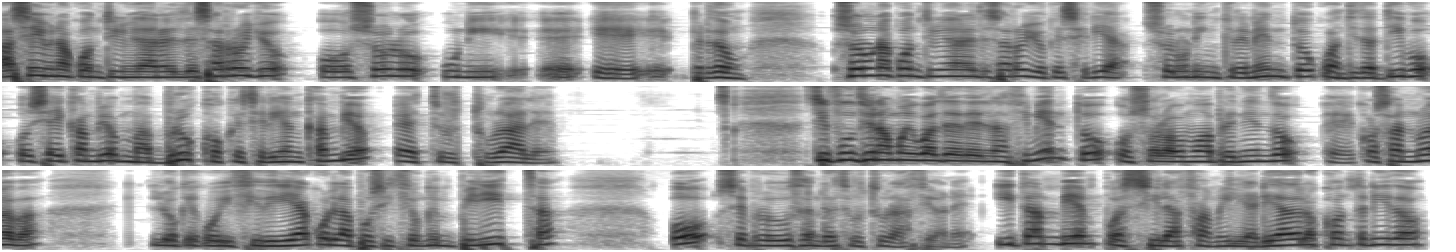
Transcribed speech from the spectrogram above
a si hay una continuidad en el desarrollo o solo un, eh, eh, perdón, solo una continuidad en el desarrollo que sería solo un incremento cuantitativo o si hay cambios más bruscos que serían cambios estructurales. Si funcionamos igual desde el nacimiento o solo vamos aprendiendo eh, cosas nuevas, lo que coincidiría con la posición empirista o se producen reestructuraciones. Y también, pues si la familiaridad de los contenidos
